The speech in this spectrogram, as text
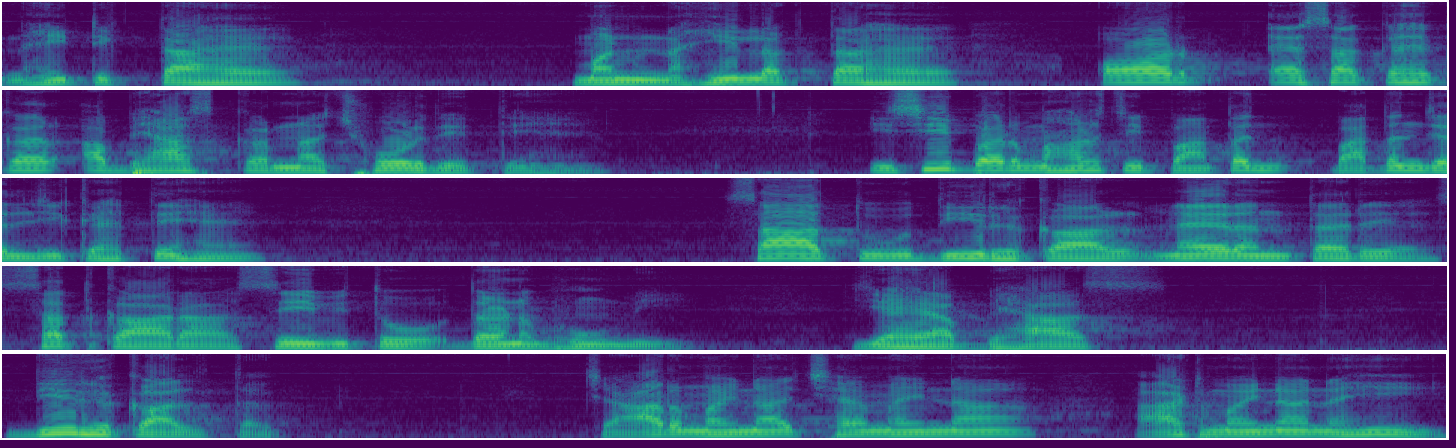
नहीं टिकता है, मन नहीं लगता है और ऐसा कहकर अभ्यास करना छोड़ देते हैं। इसी पर महर्षि पातन, पातंजल जी कहते हैं, सातु दीर्घकाल नैरंतर्य सत्कारा सेवितो दृणभूमि यह अभ्यास दीर्घकाल तक। चार महीना छः महीना, आठ महीना नहीं,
